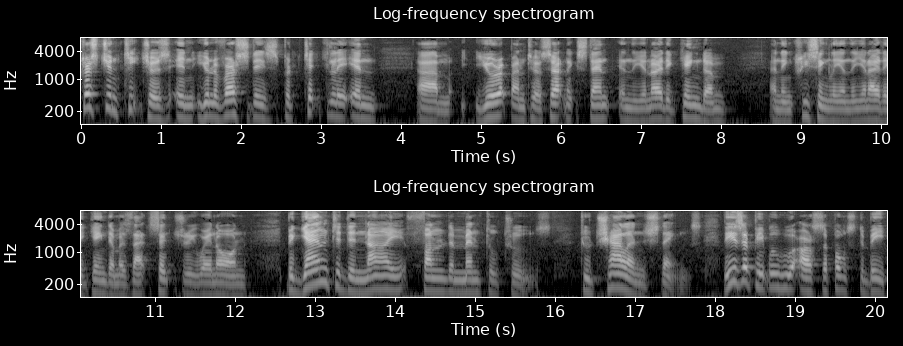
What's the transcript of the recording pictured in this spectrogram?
Christian teachers in universities, particularly in um, Europe and to a certain extent in the United Kingdom, and increasingly in the United Kingdom as that century went on, began to deny fundamental truths to challenge things. These are people who are supposed to be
